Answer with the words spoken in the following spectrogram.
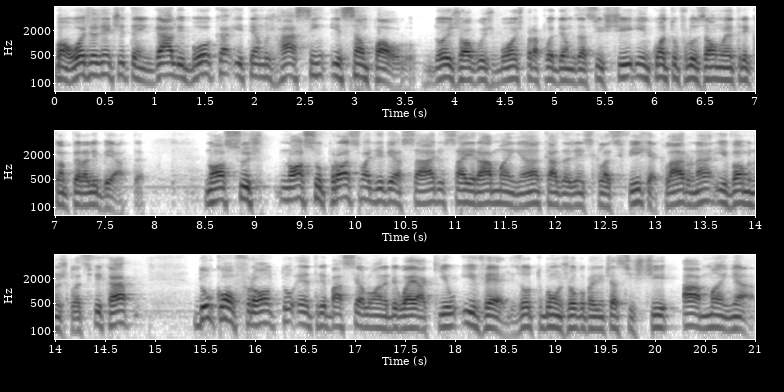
Bom, hoje a gente tem Galo e Boca e temos Racing e São Paulo. Dois jogos bons para podermos assistir enquanto o Flusão não entra em campo pela liberta. Nossos, nosso próximo adversário sairá amanhã, caso a gente se classifique, é claro, né? E vamos nos classificar. Do confronto entre Barcelona de Guayaquil e Vélez. Outro bom jogo para a gente assistir amanhã.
